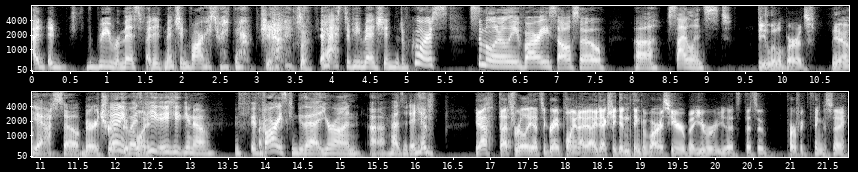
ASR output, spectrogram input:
I it would be remiss if I didn't mention Varys right there. Yeah. it has to be mentioned that, of course, similarly, Varys also uh, silenced the little birds. Yeah. Yeah. So very true. Anyways, Good point. he, he, you know, if, if Varys can do that, Euron uh, has it in him. Yeah, that's really that's a great point. I, I actually didn't think of Varys here, but you were that's that's a perfect thing to say.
